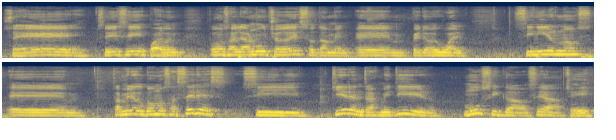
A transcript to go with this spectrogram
Sí, sí, sí. Bueno. Podem- Podemos hablar mucho de eso también. eh, pero igual, sin irnos, eh, también lo que podemos hacer es, si quieren transmitir música, o sea, Sí,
